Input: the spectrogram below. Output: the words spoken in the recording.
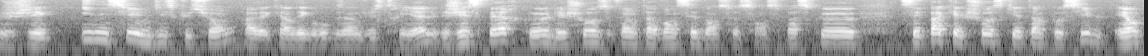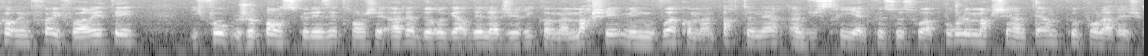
J'ai initié une discussion avec un des groupes industriels. J'espère que les choses vont avancer dans ce sens parce que ce n'est pas quelque chose qui est impossible. Et encore une fois, il faut arrêter il faut, je pense, que les étrangers arrêtent de regarder l'Algérie comme un marché, mais nous voient comme un partenaire industriel, que ce soit pour le marché interne que pour la région.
